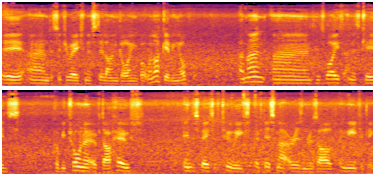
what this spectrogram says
uh, and the situation is still ongoing, but we're not giving up. A man and his wife and his kids could be thrown out of their house in the space of two weeks if this matter isn't resolved immediately,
